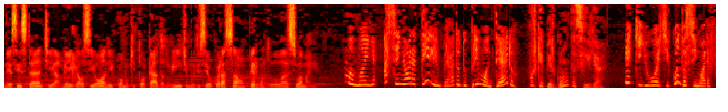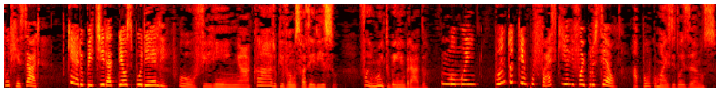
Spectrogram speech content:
Nesse instante, a meiga Alcione, como que tocada no íntimo de seu coração, perguntou à sua mãe: Mamãe, a senhora tem lembrado do primo Antero? Por que perguntas, filha? É que hoje, quando a senhora for rezar, quero pedir a Deus por ele. Oh, filhinha, claro que vamos fazer isso. Foi muito bem lembrado. Mamãe, quanto tempo faz que ele foi para o céu? Há pouco mais de dois anos.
